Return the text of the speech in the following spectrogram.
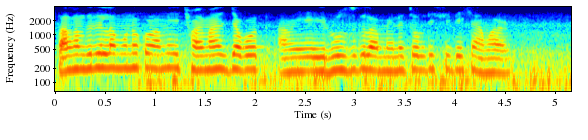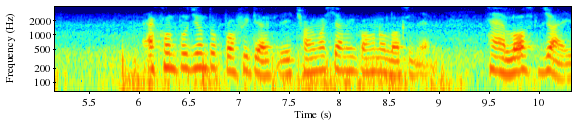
তো আলহামদুলিল্লাহ মনে করো আমি ছয় মাস যাবৎ আমি এই রুলসগুলো মেনে চলতেছি দেখে আমার এখন পর্যন্ত প্রফিটে আছে। এই ছয় মাসে আমি কখনো লসে যাইনি। হ্যাঁ লস যায়।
